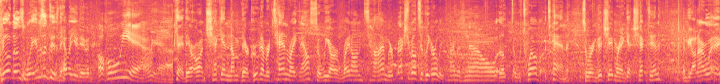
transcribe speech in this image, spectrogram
Feeling those waves of Disney. How about you, David? Oh yeah. Yeah. Okay, they are on check-in number. They're group number 10 right now, so we are right on time. We're actually relatively early. Time is now uh, 12:10, so we're in good shape. We're gonna get checked in and be on our way.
